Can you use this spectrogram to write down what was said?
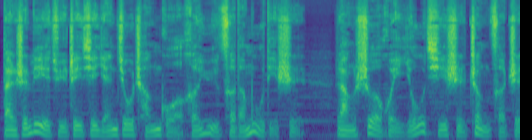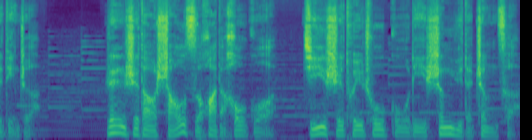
但是列举这些研究成果和预测的目的是让社会，尤其是政策制定者，认识到少子化的后果，及时推出鼓励生育的政策。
